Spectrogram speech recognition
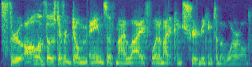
through all of those different domains of my life, what am I contributing to the world?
